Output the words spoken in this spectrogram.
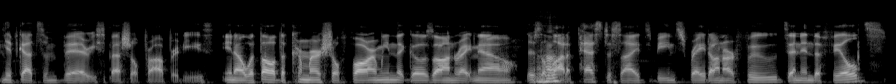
you've got some very special properties. You know, with all the commercial farming that goes on right now, there's Uh-huh. a lot of pesticides being sprayed on our foods and in the fields.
